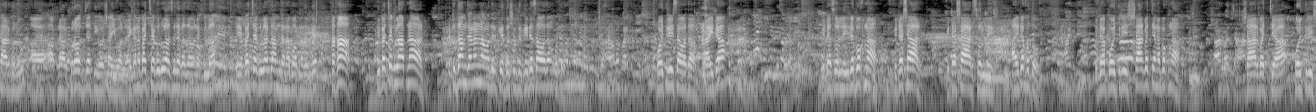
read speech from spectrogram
সার গরু আপনার ক্রস জাতীয় শাহিওয়ালা এখানে বাচ্চা গরু আছে দেখা যায় অনেকগুলা। এই বাচ্চাগুলার দাম জানাব আপনাদেরকে। কাকা এই বাচ্চাগুলো আপনার? একটু দাম জানান না আমাদেরকে দর্শকদেরকে। এটা চাওয়া দাম কত? পঁয়ত্রিশ চাওয়া দাম। আর এটা? এটা চল্লিশ। এটা বক না এটা সার? এটা সার চল্লিশ। আর এটা কত? এটা পঁয়ত্রিশ। সার বাচ্চা না বকনা? সার বাচ্চা পঁয়ত্রিশ।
